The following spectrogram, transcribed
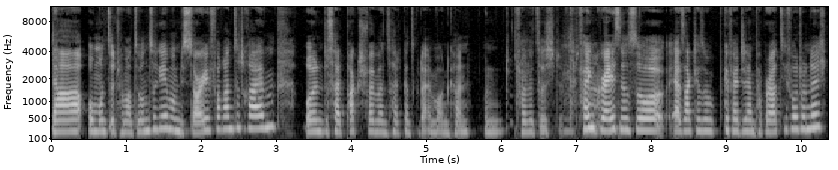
da, um uns Informationen zu geben, um die Story voranzutreiben. Und ist halt praktisch, weil man es halt ganz gut einbauen kann. Und voll witzig. stimmt, Vor allem ja. Grayson ist so, er sagt ja so, gefällt dir dein Paparazzi-Foto nicht?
